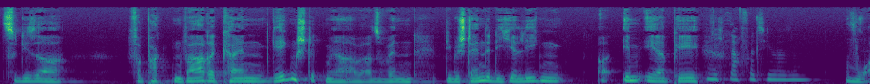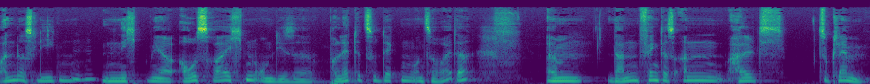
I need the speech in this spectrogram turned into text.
zu dieser verpackten Ware kein Gegenstück mehr habe. Also wenn die Bestände, die hier liegen, äh, im ERP nicht nachvollziehbar sind. woanders liegen, mhm. nicht mehr ausreichen, um diese Palette zu decken und so weiter, ähm, dann fängt das an, halt zu klemmen.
